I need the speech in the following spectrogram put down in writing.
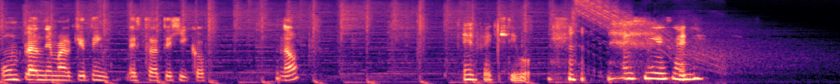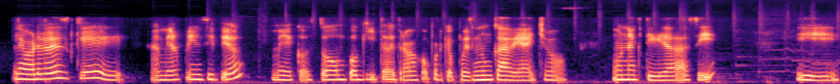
un plan de marketing estratégico, ¿no? Efectivo. Así es, Ani. La verdad es que a mí al principio me costó un poquito de trabajo porque pues nunca había hecho una actividad así y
